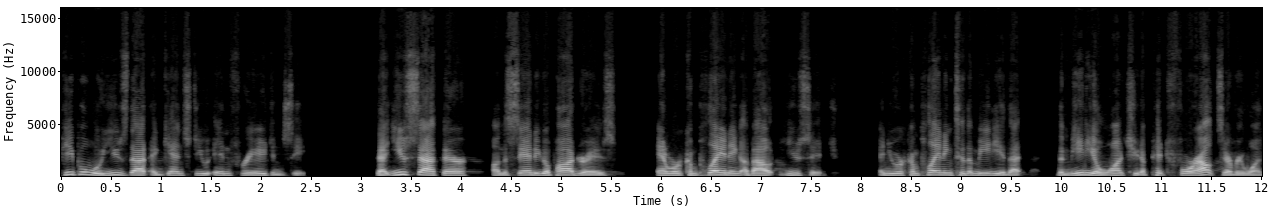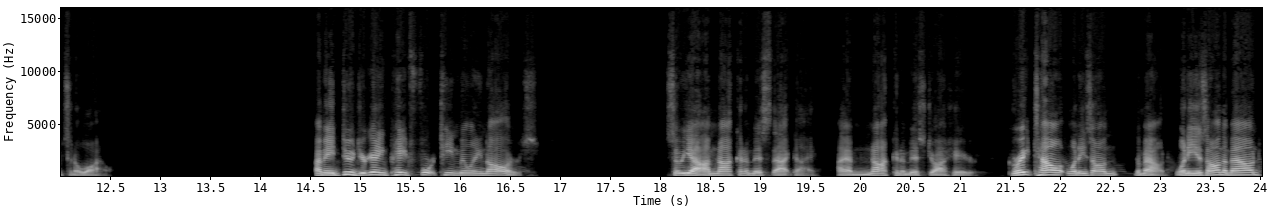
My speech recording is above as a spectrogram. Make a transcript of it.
People will use that against you in free agency. That you sat there on the San Diego Padres and were complaining about usage. And you were complaining to the media that the media wants you to pitch four outs every once in a while. I mean, dude, you're getting paid $14 million. So, yeah, I'm not going to miss that guy. I am not going to miss Josh Hader. Great talent when he's on the mound. When he is on the mound,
